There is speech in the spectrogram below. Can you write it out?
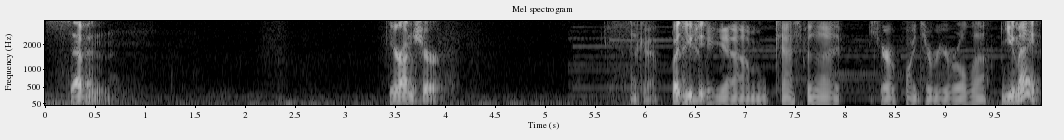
seven. You're unsure. Okay. But you do- um, can I spend a hero point to reroll that? You may.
